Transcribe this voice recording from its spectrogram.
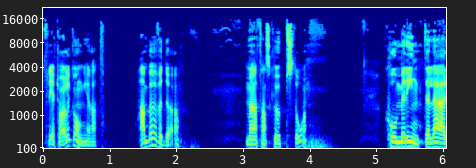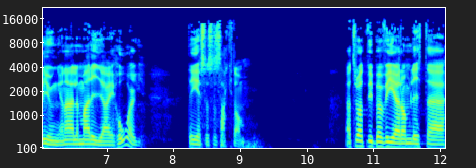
flertalet gånger att han behöver dö, men att han ska uppstå. Kommer inte lärjungarna eller Maria ihåg det Jesus har sagt om? Jag tror att vi behöver ge dem lite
